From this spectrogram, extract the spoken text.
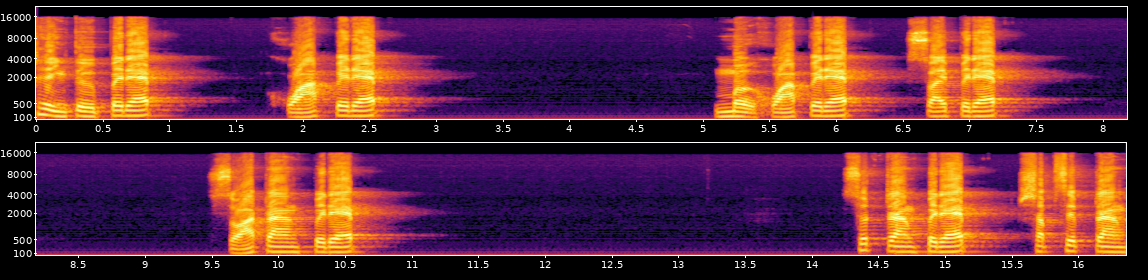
hình từ PDF, khóa PDF. Mở khóa PDF, xoay PDF. Xóa trang PDF. Xuất trang PDF, sắp xếp trang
